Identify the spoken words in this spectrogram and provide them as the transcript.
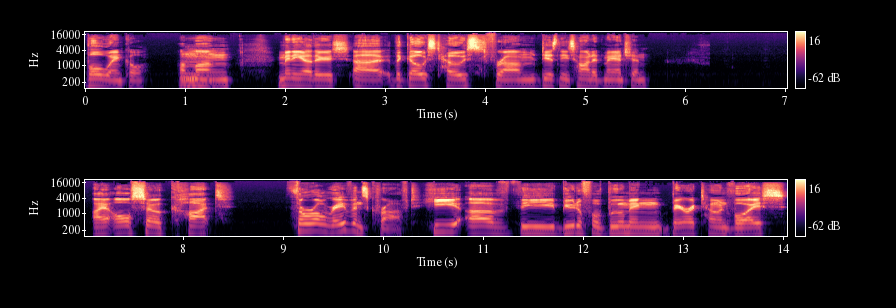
Bullwinkle, mm. among many others. Uh, the ghost host from Disney's Haunted Mansion. I also caught Thurl Ravenscroft. He of the beautiful booming baritone voice.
